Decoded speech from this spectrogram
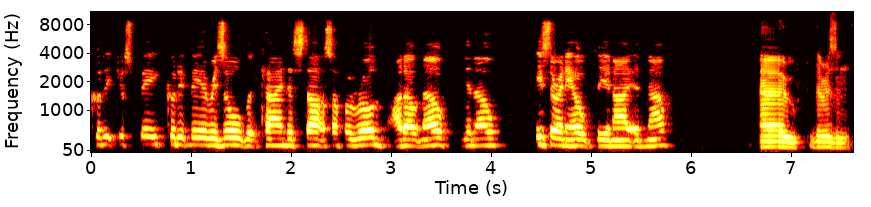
could it just be? Could it be a result that kind of starts off a run? I don't know. You know, is there any hope for United now? No, there isn't.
